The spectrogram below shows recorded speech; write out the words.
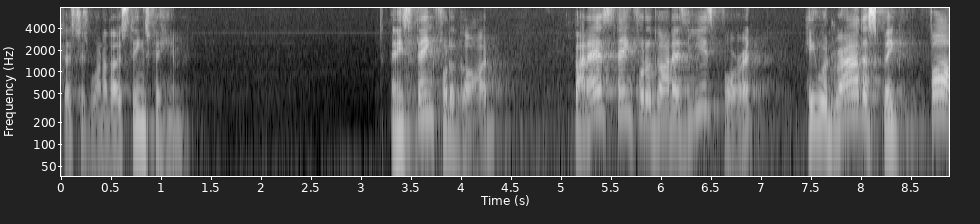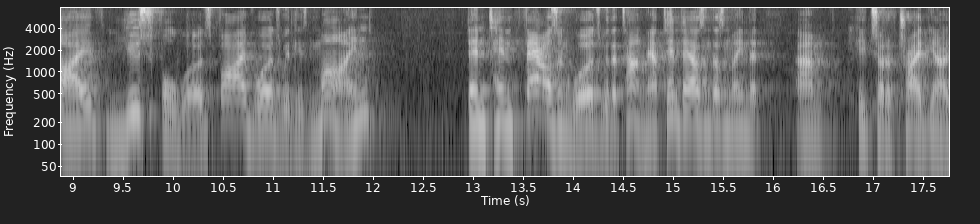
that's just one of those things for him. And he's thankful to God but as thankful to God as he is for it, he would rather speak five useful words, five words with his mind, than 10,000 words with a tongue. Now, 10,000 doesn't mean that um, he'd sort of trade, you know,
